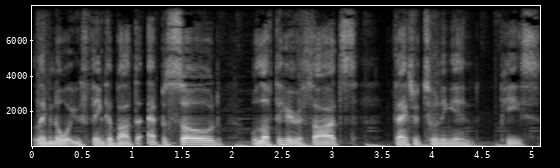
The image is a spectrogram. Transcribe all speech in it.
let me know what you think about the episode. We'd love to hear your thoughts. Thanks for tuning in. Peace.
